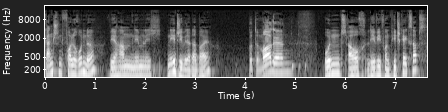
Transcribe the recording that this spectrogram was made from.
ganz schön volle Runde. Wir haben nämlich Neji wieder dabei. Guten Morgen. Und auch Levi von Peachcake Subs.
